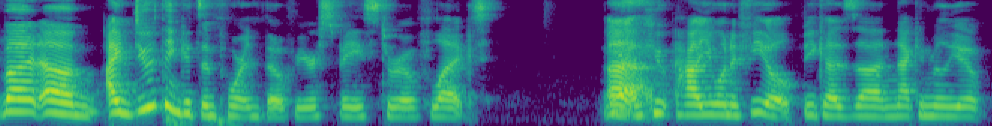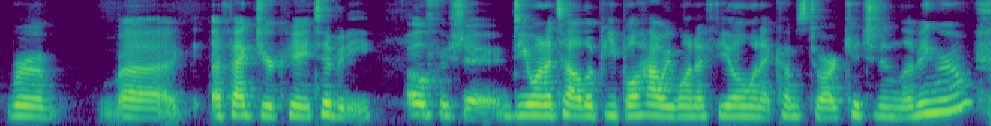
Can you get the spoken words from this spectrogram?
but um I do think it's important though for your space to reflect uh, Yeah. who, how you want to feel because um, that can really uh, re- uh, affect your creativity. Oh, for sure. Do you want to tell the people how we want to feel when it comes to our kitchen and living room?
